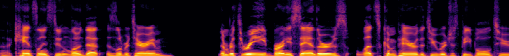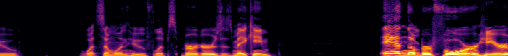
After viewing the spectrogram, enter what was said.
Uh, canceling student loan debt is Libertarian. Number three, Bernie Sanders. Let's compare the two richest people to what someone who flips burgers is making. And number four here.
